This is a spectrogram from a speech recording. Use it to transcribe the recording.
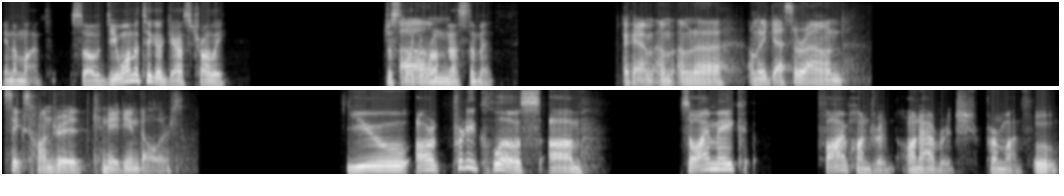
in a month? So, do you want to take a guess, Charlie? Just like a Um, rough estimate. Okay, I'm, I'm I'm gonna I'm gonna guess around six hundred Canadian dollars. You are pretty close. Um, so I make 500 on average per month. Ooh,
